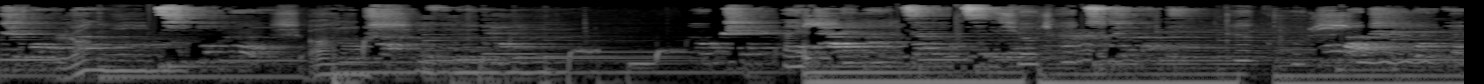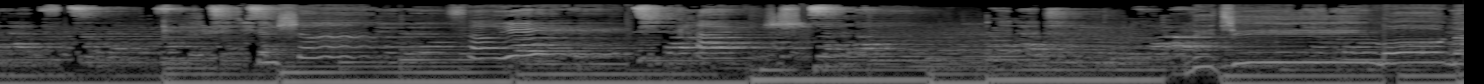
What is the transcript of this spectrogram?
却让我相思，还是纠缠人生早已开始。历经磨难，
